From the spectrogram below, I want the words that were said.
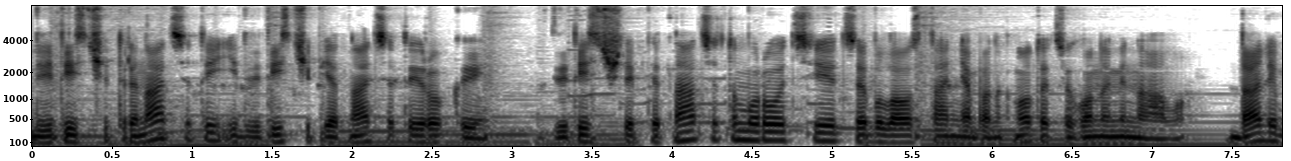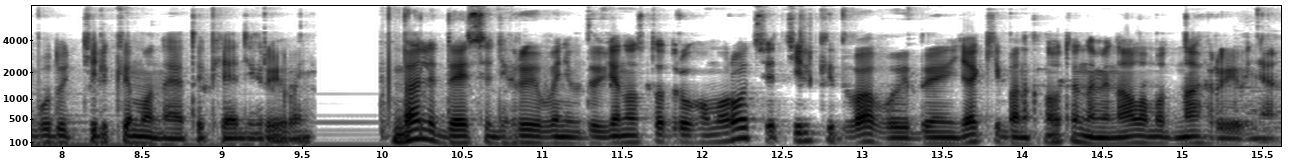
«2013 і 2015 роки. В 2015 році це була остання банкнота цього номіналу. Далі будуть тільки монети 5 гривень. Далі 10 гривень. В 92 році тільки два види, як і банкноти номіналом 1 гривня.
